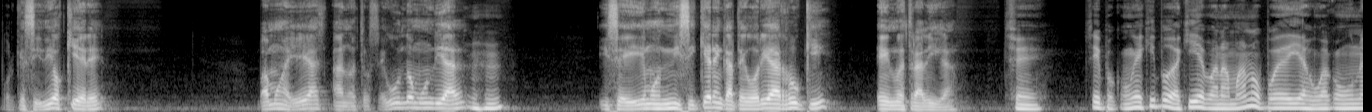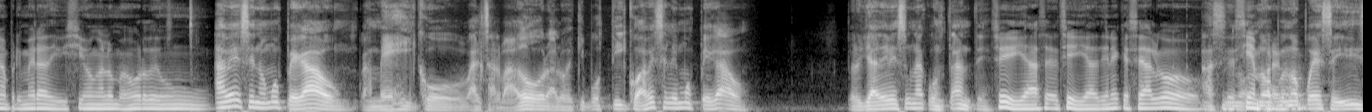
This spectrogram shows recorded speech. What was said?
Porque si Dios quiere, vamos a ir a, nuestro segundo mundial y seguimos ni siquiera en categoría rookie en nuestra liga. Sí. Sí, porque un equipo de aquí de Panamá no puede ir a jugar con una primera división a lo mejor de un... A veces nos hemos pegado a México, a El Salvador, a los equipos ticos, a veces le hemos pegado, pero ya debe ser una constante. Sí, ya, sí, ya tiene que ser algo Así de no, siempre. no, ¿no? no puede seguir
